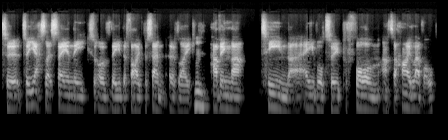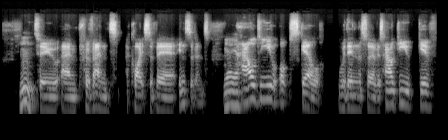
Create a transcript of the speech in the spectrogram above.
to to yes let's stay in the sort of the the five percent of like mm. having that team that are able to perform at a high level mm. to um, prevent a quite severe incident yeah, yeah how do you upskill within the service how do you give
